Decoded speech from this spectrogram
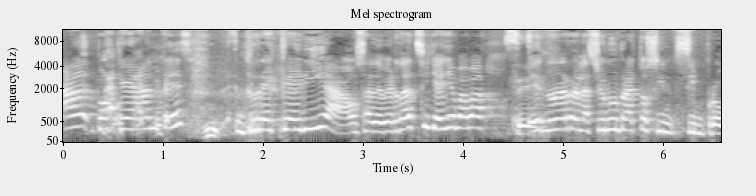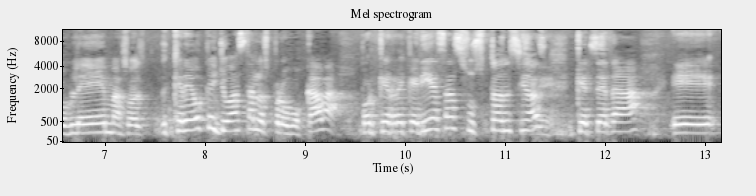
a- porque antes requería, o sea, de verdad, si ya llevaba Sí. En una relación un rato sin, sin problemas, o, creo que yo hasta los provocaba, porque requería esas sustancias que te da eh,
